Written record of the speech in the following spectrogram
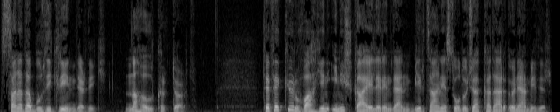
sana da bu zikri indirdik. Nahl 44 Tefekkür vahyin iniş gayelerinden bir tanesi olacak kadar önemlidir.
